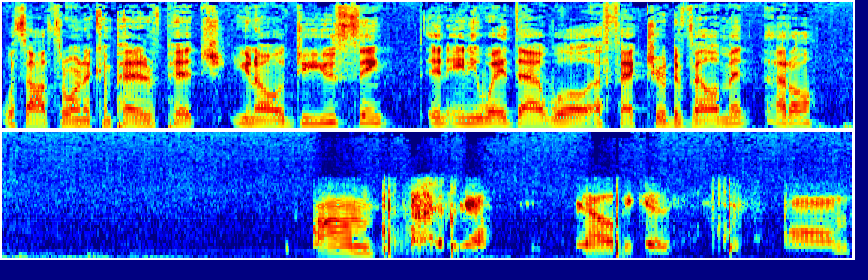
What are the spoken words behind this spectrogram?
without throwing a competitive pitch, you know, do you think in any way that will affect your development at all? Um, you know, because um,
